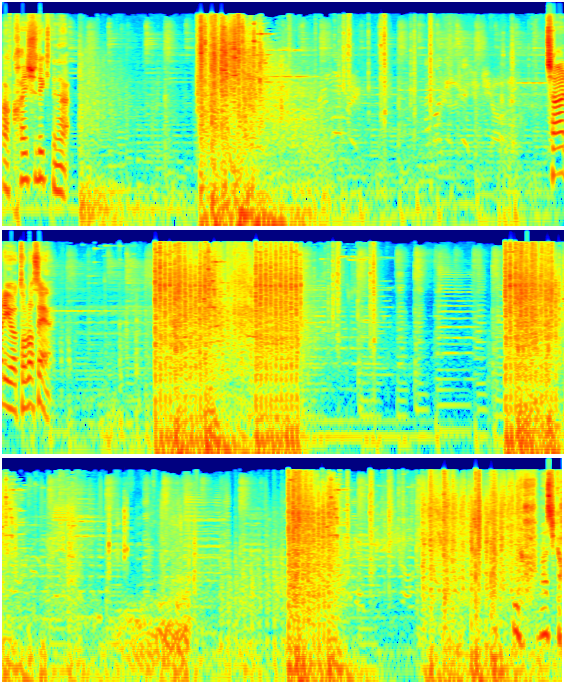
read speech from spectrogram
あ回収できてない。チャーリーを取らせん。うわ、マジか。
